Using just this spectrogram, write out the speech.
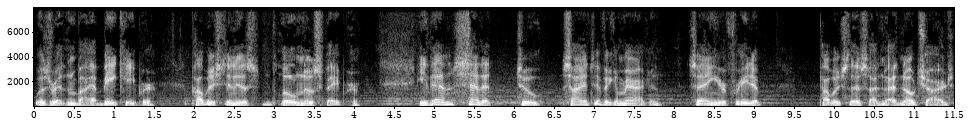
was written by a beekeeper, published in his little newspaper. He then sent it to Scientific American, saying, You're free to publish this at no charge,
